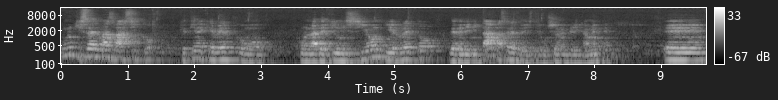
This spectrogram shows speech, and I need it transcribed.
Uno quizá el más básico, que tiene que ver como, con la definición y el reto de delimitar las áreas de distribución empíricamente. Eh,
